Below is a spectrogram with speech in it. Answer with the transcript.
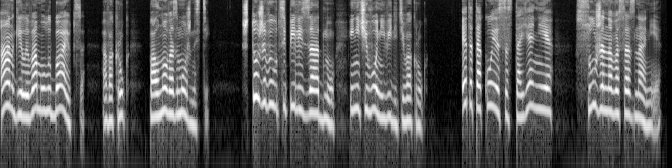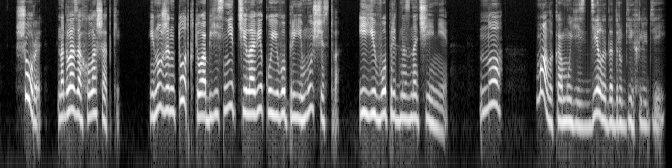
Ангелы вам улыбаются, а вокруг полно возможностей. Что же вы уцепились за одну и ничего не видите вокруг? Это такое состояние суженного сознания, шоры на глазах у лошадки. И нужен тот, кто объяснит человеку его преимущества и его предназначение. Но мало кому есть дело до других людей.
